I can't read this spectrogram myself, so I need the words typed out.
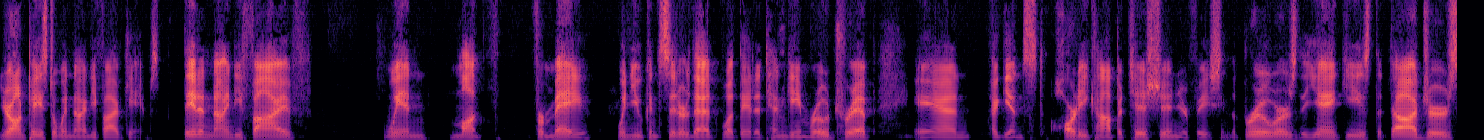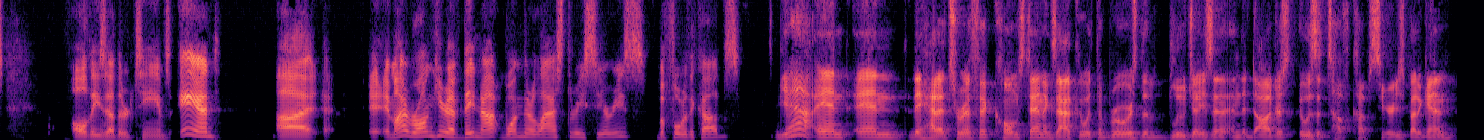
you're on pace to win 95 games. They had a 95 win month for May when you consider that what they had a 10 game road trip and against hardy competition, you're facing the Brewers, the Yankees, the Dodgers all these other teams. And uh, am I wrong here? Have they not won their last three series before the Cubs? Yeah, and and they had a terrific homestand exactly with the Brewers, the Blue Jays, and, and the Dodgers. It was a tough Cup series, but again,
